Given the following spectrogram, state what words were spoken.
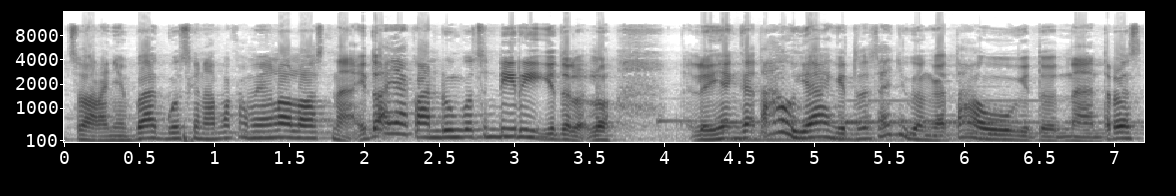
suaranya bagus. Kenapa kamu yang lolos? Nah, itu ayah kandungku sendiri gitu loh. Loh, Loh ya nggak tahu ya gitu. Saya juga nggak tahu gitu. Nah, terus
